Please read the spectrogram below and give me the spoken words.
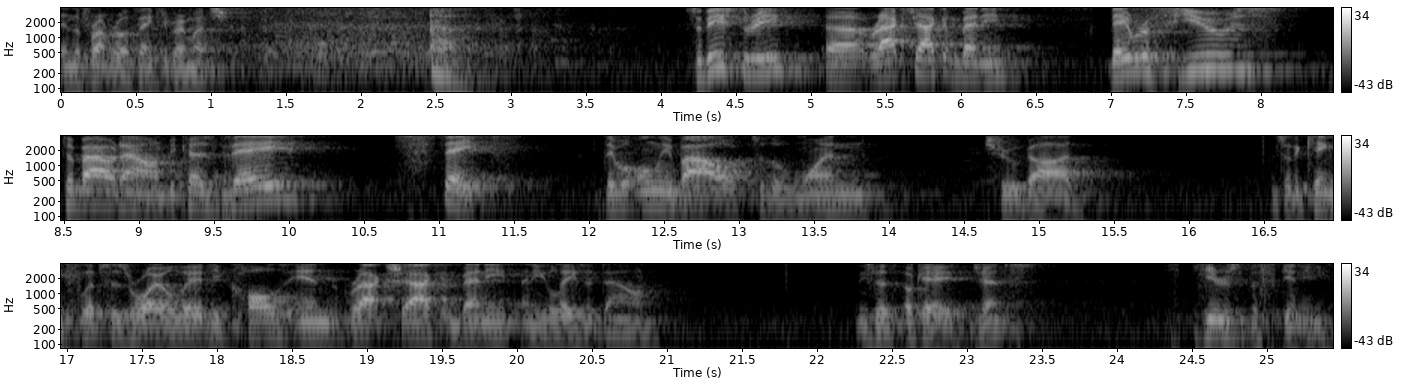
In the front row, thank you very much. so these three, uh, Rack Shack and Benny, they refuse to bow down because they state they will only bow to the one true God. And so the king flips his royal lid. He calls in Rack Shack and Benny and he lays it down. And he says, Okay, gents, here's the skinny.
